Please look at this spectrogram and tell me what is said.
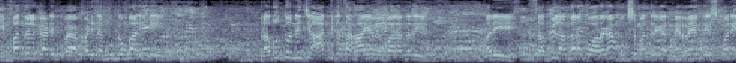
ఇబ్బందులు కడి ప- పడిన కుటుంబాలకి ప్రభుత్వం నుంచి ఆర్థిక సహాయం ఇవ్వాలన్నది మరి సభ్యులందరూ కోరగా ముఖ్యమంత్రి గారు నిర్ణయం తీసుకొని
